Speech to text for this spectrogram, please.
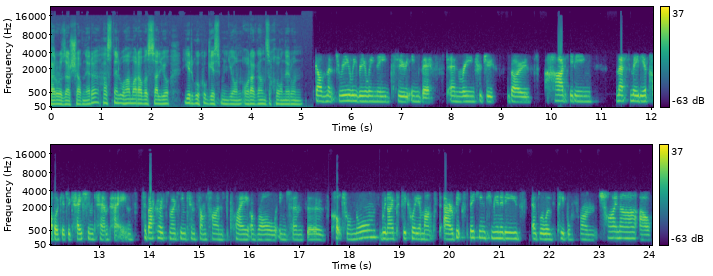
կարոզարշավները հասնելու համար ավսալյո 2.5 միլիոն օրական ձխողներուն Governments really really need to invest and reintroduce those hard hitting mass media public education campaigns. Tobacco smoking can sometimes play a role in terms of cultural norms. We know, particularly amongst Arabic speaking communities, as well as people from China or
